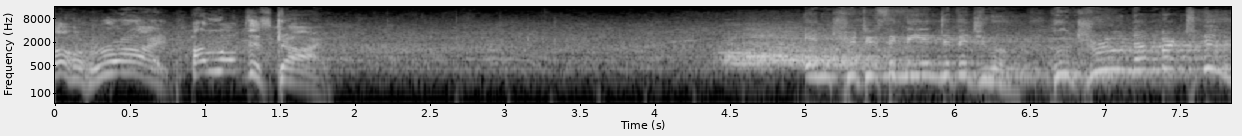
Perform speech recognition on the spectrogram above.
All right, I love this guy. Introducing the individual who drew number two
